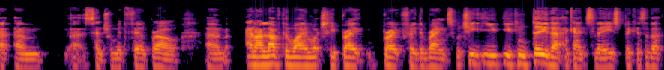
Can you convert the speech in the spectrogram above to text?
uh, um, uh, central midfield role. Um, and I love the way in which he broke broke through the ranks, which you, you, you can do that against Leeds because of the,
